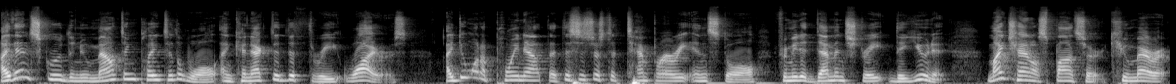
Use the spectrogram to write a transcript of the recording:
I then screwed the new mounting plate to the wall and connected the three wires. I do want to point out that this is just a temporary install for me to demonstrate the unit. My channel sponsor, Qmerit,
